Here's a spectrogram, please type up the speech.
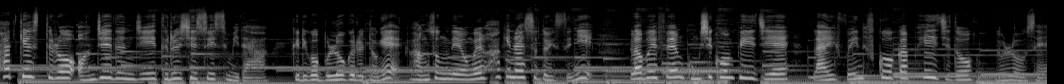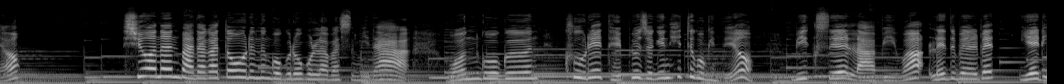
팟캐스트로 언제든지 들으실 수 있습니다. 그리고 블로그를 통해 방송 내용을 확인할 수도 있으니 Love FM 공식 홈페이지에 Life in Fukuoka 페이지로 놀러 오세요. 시원한 바다가 떠오르는 곡으로 골라봤습니다. 원곡은 쿨의 대표적인 히트곡인데요. 빅스의 라비와 레드벨벳 예리,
